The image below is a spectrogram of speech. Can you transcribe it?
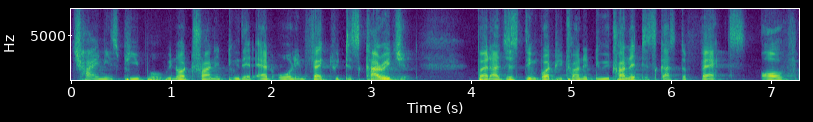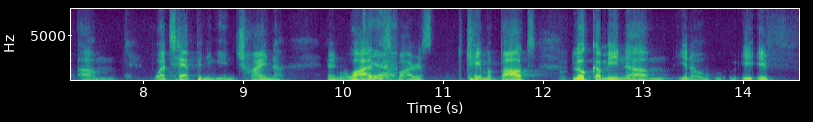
Chinese people. We're not trying to do that at all. In fact, we discourage it. But I just think what we're trying to do, we're trying to discuss the facts of um, what's happening in China and why this virus came about. Look, I mean, um, you know, if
